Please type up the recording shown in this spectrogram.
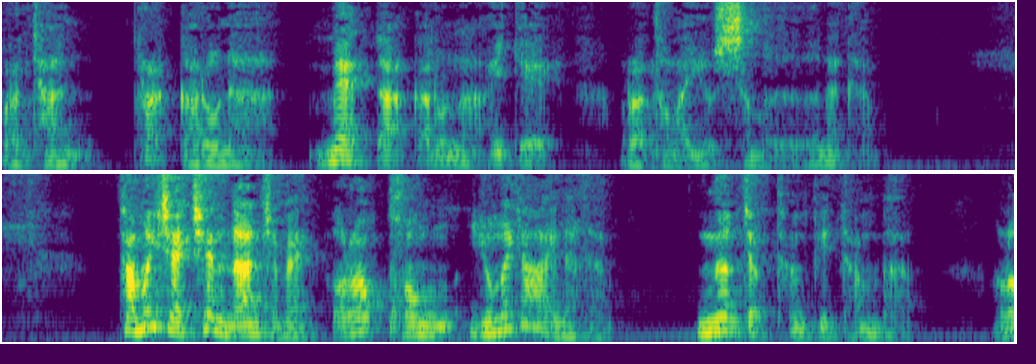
ประทานพระกรุณา เมตตากรุณาให้แก่เราทั้งหลายอยู่เสมอนะครับ ถ้าไม่ใช่เช่นนั้นใช่ไหมเราคงอยู่ไม่ได้นะครับ เนื่องจากทำผิดทำบาปเรา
